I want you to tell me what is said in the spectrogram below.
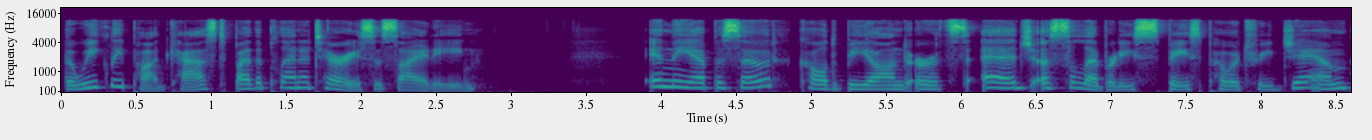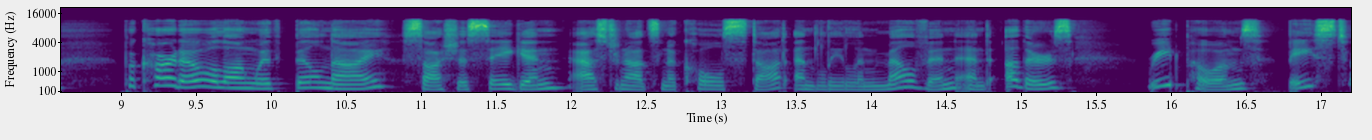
the weekly podcast by the Planetary Society. In the episode, called Beyond Earth's Edge, a celebrity space poetry jam, Picardo, along with Bill Nye, Sasha Sagan, astronauts Nicole Stott and Leland Melvin, and others, read poems based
